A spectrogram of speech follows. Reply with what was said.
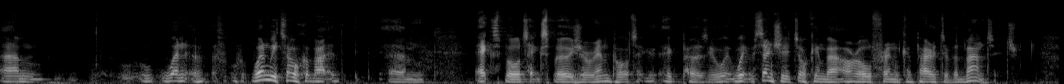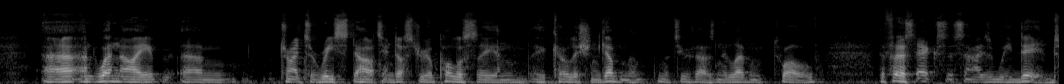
Um, when, uh, when we talk about um, export exposure or import exposure, we're essentially talking about our old friend comparative advantage. Uh, and when I um, tried to restart industrial policy in the coalition government in the 2011-12, the first exercise we did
